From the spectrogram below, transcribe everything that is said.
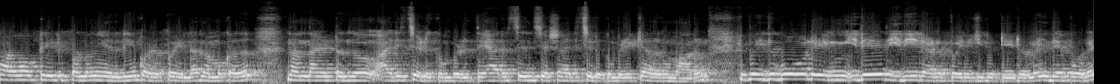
ഭാഗമൊക്കെ ഇരിപ്പുണ്ടെന്ന് കരുതിയും കുഴപ്പമില്ല. നമുക്കത് നന്നായിട്ടൊന്ന് അരിച്ചെടുക്കുമ്പോഴത്തേ അരച്ചതിന് ശേഷം അരിച്ചെടുക്കുമ്പോഴേക്കും അതങ്ങ് മാറും. ഇപ്പൊ ഇതുപോലെ ഇതേ രീതിയിലാണ് ഇപ്പോൾ എനിക്ക് കിട്ടിയിട്ടുള്ളത്. ഇതേപോലെ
